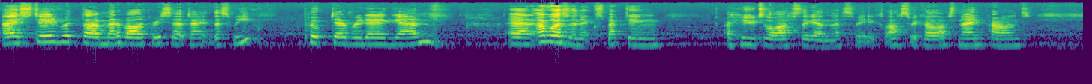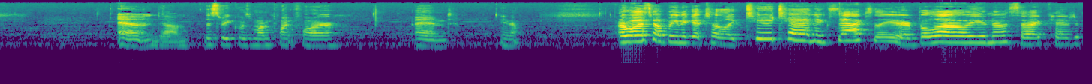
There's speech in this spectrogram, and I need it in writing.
I stayed with the metabolic reset diet this week. Pooped every day again. And I wasn't expecting a huge loss again this week. Last week I lost 9 pounds. And um, this week was 1.4. And, you know, I was hoping to get to like 210 exactly or below, you know, so I could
